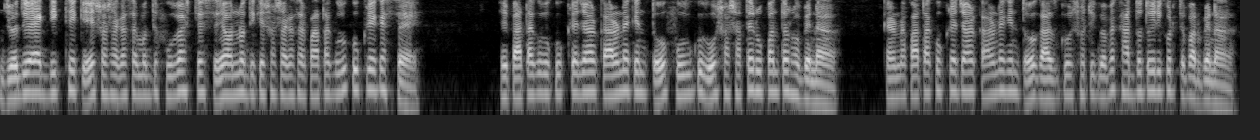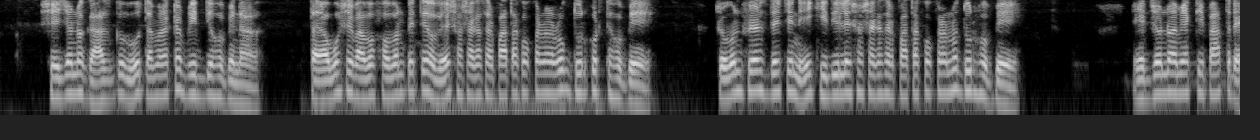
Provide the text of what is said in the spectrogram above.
যদিও একদিক থেকে শশা গাছের মধ্যে ফুল আসতেছে, অন্যদিকে শশা গাছের পাতাগুলো কুকড়ে গেছে। এই পাতাগুলো কুকড়ে যাওয়ার কারণে কিন্তু ফুলগুলো শশাতে রূপান্তর হবে না। কেননা পাতা কুকড়ে যাওয়ার কারণে কিন্তু গাছগুলো সঠিকভাবে খাদ্য তৈরি করতে পারবে না। সেই জন্য গাছগুলো তেমন একটা বৃদ্ধি হবে না। তাই অবশ্যই ভালো ফলন পেতে হলে শশা গাছের পাতা কোঁকড়ানো রোগ দূর করতে হবে। চবন ফিয়ার্স দেখে নেই কি দিলে শশা গাছের পাতা কোঁকড়ানো দূর হবে। এর জন্য আমি একটি পাত্রে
